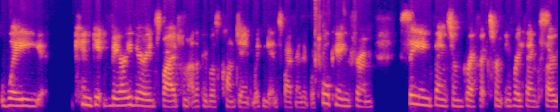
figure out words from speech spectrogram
we can get very, very inspired from other people's content. We can get inspired from other people talking, from seeing things, from graphics, from everything. So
